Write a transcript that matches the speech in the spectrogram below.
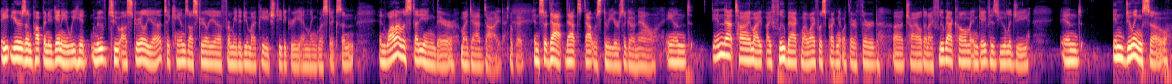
eight years in Papua New Guinea, we had moved to Australia, to Cairns, Australia, for me to do my PhD degree in linguistics. And and while I was studying there, my dad died. Okay. And so that that's that was three years ago now. And in that time, I, I flew back. My wife was pregnant with their third uh, child, and I flew back home and gave his eulogy. And in doing so,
